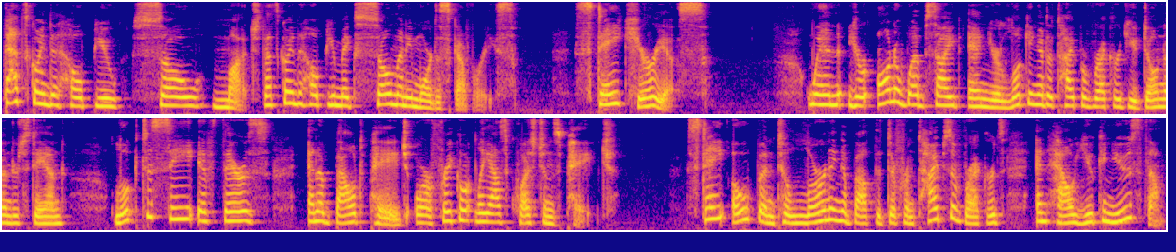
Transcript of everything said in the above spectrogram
that's going to help you so much. That's going to help you make so many more discoveries. Stay curious. When you're on a website and you're looking at a type of record you don't understand, look to see if there's an About page, or a Frequently Asked Questions page. Stay open to learning about the different types of records and how you can use them.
